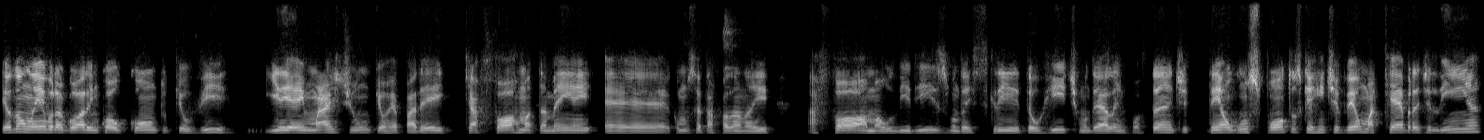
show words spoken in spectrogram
Eu não lembro agora em qual conto que eu vi, e é em mais de um que eu reparei, que a forma também é, é como você está falando aí, a forma, o lirismo da escrita, o ritmo dela é importante, tem alguns pontos que a gente vê uma quebra de linha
